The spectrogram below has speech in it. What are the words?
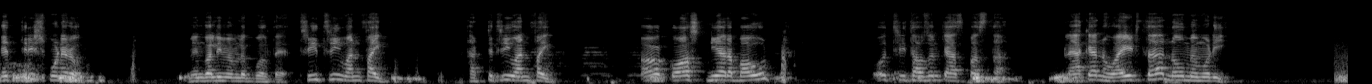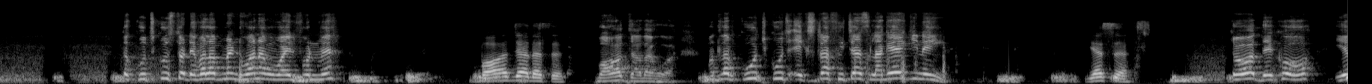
तेत्रिश पोनेरो बंगाली में हम लोग बोलते हैं। Three three one five thirty three one five और कॉस्ट नियर अबाउट वो थ्री थाउज़ेंड के आसपास था। ब्लैक एंड व्हाइट था नो मेमोरी तो कुछ कुछ तो डेवलपमेंट हुआ ना मोबाइल फ़ोन में? बहुत ज़्यादा सर बहुत ज़्यादा हुआ। मतलब कुछ कुछ एक्स्ट्रा फीचर्स लगे कि नहीं? यस yes, सर तो देखो ये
